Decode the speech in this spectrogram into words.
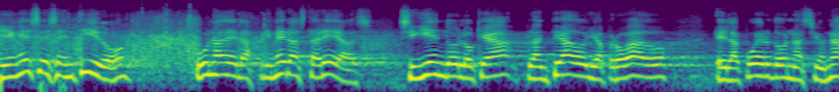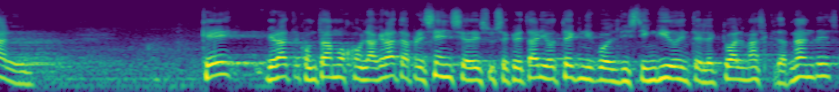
Y en ese sentido, una de las primeras tareas, siguiendo lo que ha planteado y aprobado el acuerdo nacional, que contamos con la grata presencia de su secretario técnico, el distinguido intelectual Más Hernández,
